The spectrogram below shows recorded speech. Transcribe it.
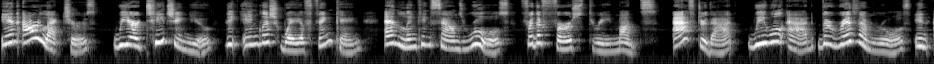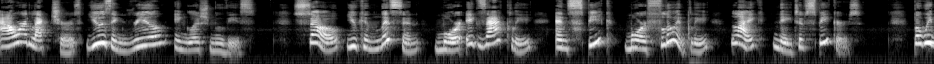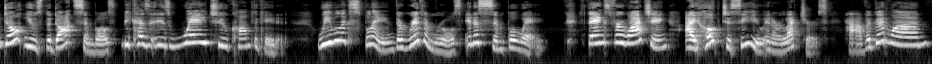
In our lectures, we are teaching you the English way of thinking and linking sounds rules for the first three months. After that, we will add the rhythm rules in our lectures using real English movies. So you can listen more exactly and speak more fluently like native speakers. But we don't use the dot symbols because it is way too complicated. we will explain the rhythm rules in a simple way. Thanks for watching. I hope to see you in our lectures. Have a good one.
